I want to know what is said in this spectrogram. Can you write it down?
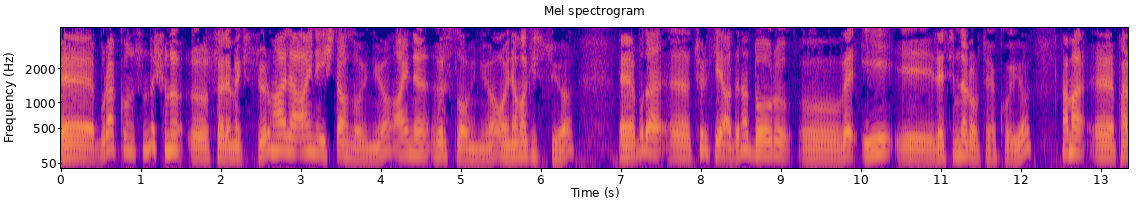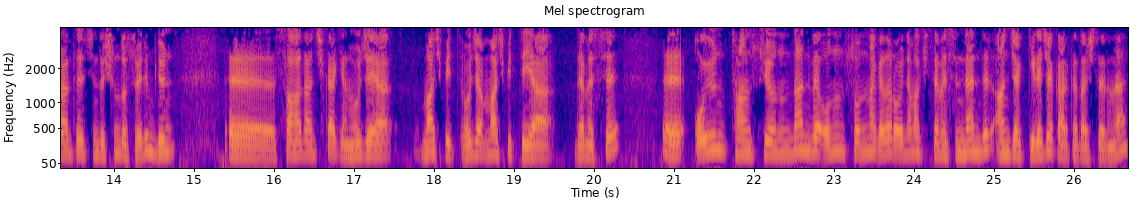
E, Burak konusunda şunu e, söylemek istiyorum. Hala aynı iştahla oynuyor. Aynı hırsla oynuyor. Oynamak istiyor. E, bu da e, Türkiye adına doğru e, ve iyi resimler ortaya koyuyor. Ama parantez içinde şunu da söyleyeyim. Dün sahadan çıkarken hocaya maç bit hocam maç bitti ya demesi oyun tansiyonundan ve onun sonuna kadar oynamak istemesindendir. Ancak girecek arkadaşlarına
